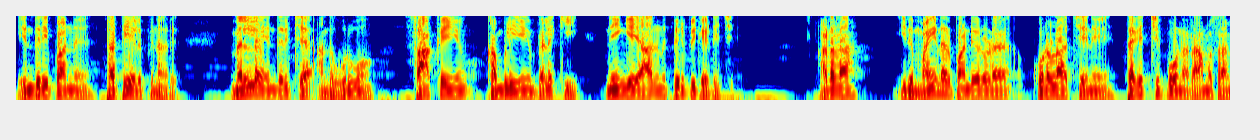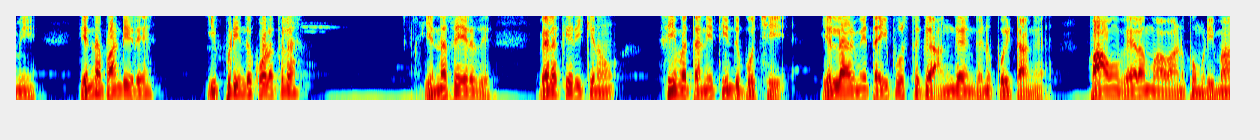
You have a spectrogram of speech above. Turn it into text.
எந்திரிப்பான்னு தட்டி எழுப்பினார். மெல்ல எந்திரிச்ச அந்த உருவம் சாக்கையும் கம்பளியையும் விலக்கி நீங்கள் யாருன்னு திருப்பி கேட்டுச்சு. அடடா இது மைனர் பாண்டியரோட குரலாச்சேன்னு தகைச்சு போன ராமசாமி. என்ன பாண்டியரே இப்படி இந்த கோலத்தில்? என்ன செய்கிறது விளக்கு எரிக்கணும் சீமை தண்ணி தீந்து போச்சு. எல்லாருமே தைப்பூசத்துக்கு அங்கே இங்கேன்னு போயிட்டாங்க. பாவம் வேலம்மாவை அனுப்ப முடியுமா?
